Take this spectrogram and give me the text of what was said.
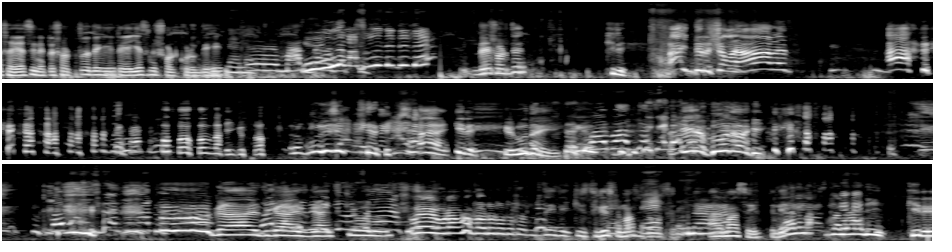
আচ্ছা ইয়াসিন একটা শর্ট তো দেখি একটা ইয়াসিন শর্ট করুক দেখি। দে শর্ট দে। কি রে? আই দে শালা আরে। আরে। ও মাই গড। পুলিশ কি রে? কি রে হুদাই? কি রে হুদাই? গাইস গাইস গাইস কি বলব ওরে ওড়া ওড়া ওড়া ওড়া দে দে কি সিরিয়াসলি মাছ তো আরে মাছ এই তাহলে কি রে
